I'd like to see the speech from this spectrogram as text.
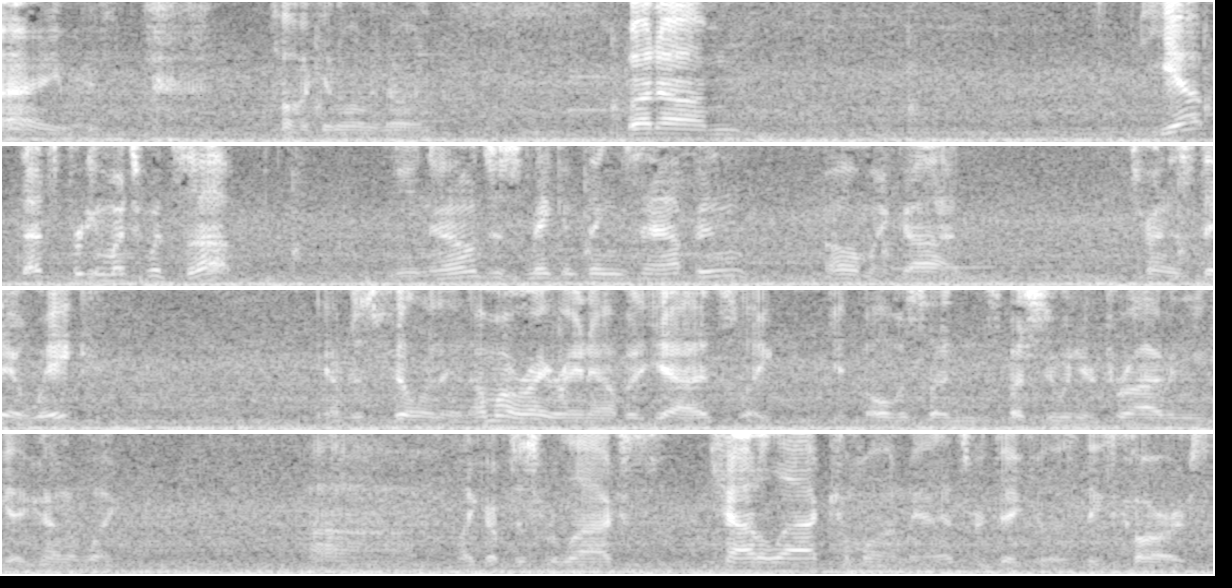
Anyways, talking on and on. But, um, yep, that's pretty much what's up. You know, just making things happen. Oh my God. Trying to stay awake. Yeah, I'm just feeling it. I'm alright right now, but yeah, it's like all of a sudden, especially when you're driving, you get kind of like, ah, uh, like I'm just relaxed Cadillac, come on, man, it's ridiculous. These cars,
